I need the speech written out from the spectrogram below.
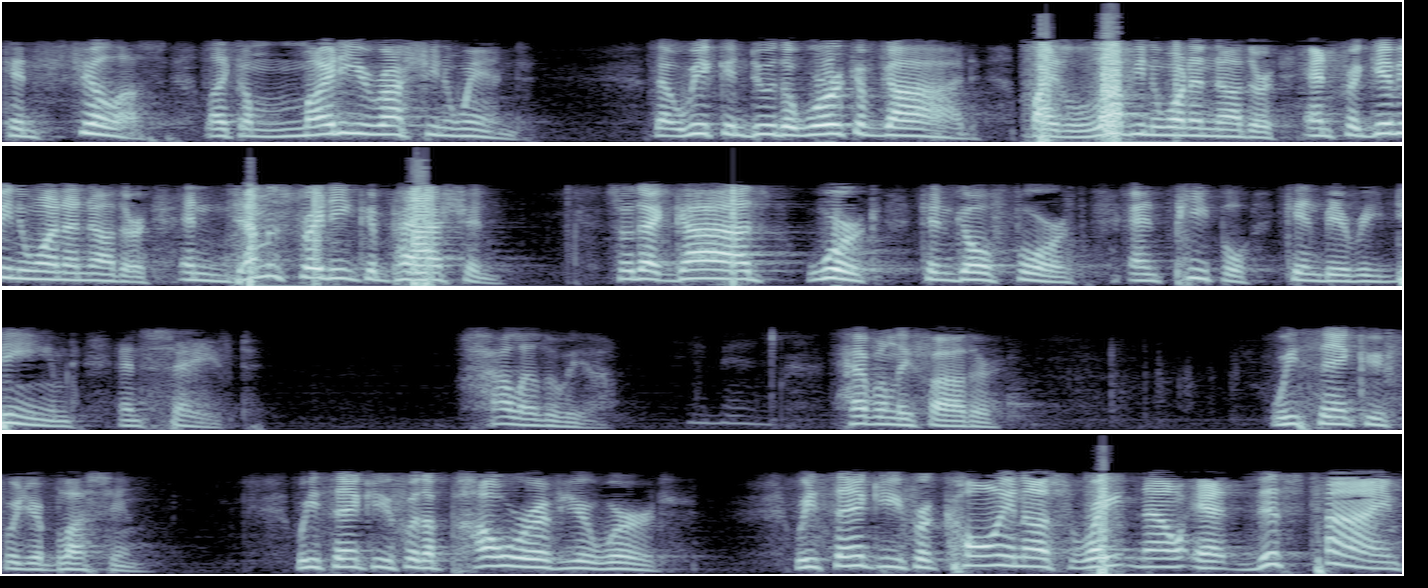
can fill us like a mighty rushing wind. That we can do the work of God by loving one another and forgiving one another and demonstrating compassion so that God's work can go forth and people can be redeemed and saved. Hallelujah. Amen. Heavenly Father, we thank you for your blessing. We thank you for the power of your word. We thank you for calling us right now at this time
